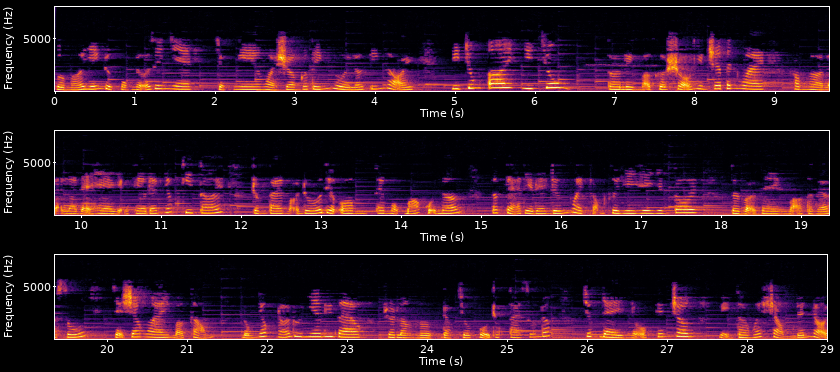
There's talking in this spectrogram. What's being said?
Vừa mới dán được một nửa giấy nha, chợt nghe ngoài sân có tiếng người lớn tiếng gọi, Dì Trung ơi, dì Trung! Tôi liền mở cửa sổ nhìn ra bên ngoài, không ngờ lại là đại hà dẫn theo đám nhóc kia tới, trong tay mỗi đứa đều ôm thêm một bó củi lớn, tất cả đều đang đứng ngoài cổng cười hi hi nhìn tôi. Tôi vội vàng bỏ tờ áo xuống, chạy ra ngoài mở cổng, lũ nhóc nói đuôi nhau đi vào, rồi lần lượt đặt chỗ củi trong tay xuống đất, chất đầy nửa kém chân, miệng tôi quét rộng đến nỗi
